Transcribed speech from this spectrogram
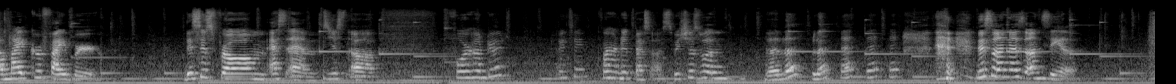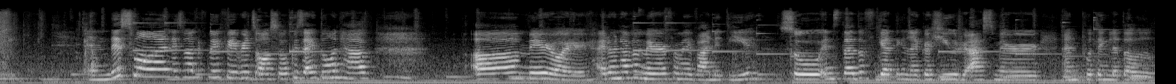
a microfiber. This is from SM. It's just uh, 400, I think, 400 pesos, which is one. this one is on sale. And this one is one of my favorites also because I don't have a mirror. I don't have a mirror for my vanity. So instead of getting like a huge ass mirror and putting little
